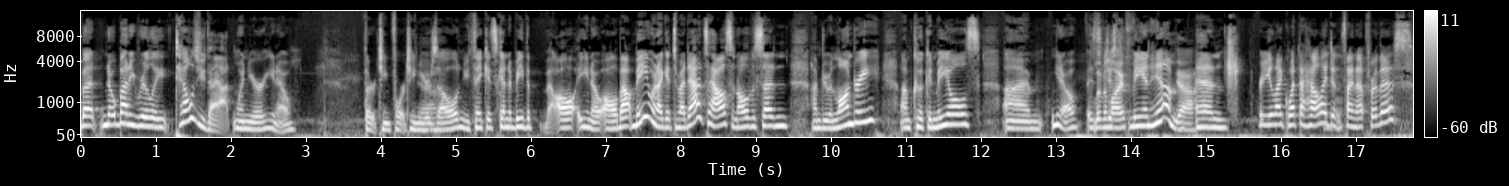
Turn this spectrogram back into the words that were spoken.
But nobody really tells you that when you're, you know, 13 14 years old and you think it's going to be the all you know all about me when i get to my dad's house and all of a sudden i'm doing laundry i'm cooking meals i'm you know it's Living just life. me and him Yeah. and Were you like, what the hell? I didn't sign up for this?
